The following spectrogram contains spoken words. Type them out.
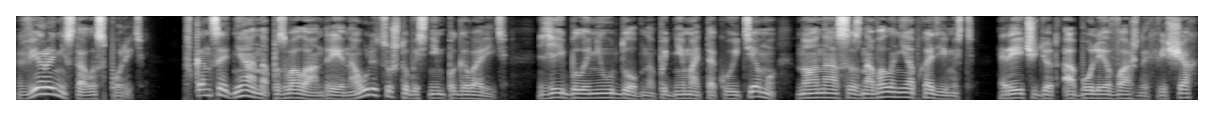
Вера не стала спорить. В конце дня она позвала Андрея на улицу, чтобы с ним поговорить. Ей было неудобно поднимать такую тему, но она осознавала необходимость. Речь идет о более важных вещах,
